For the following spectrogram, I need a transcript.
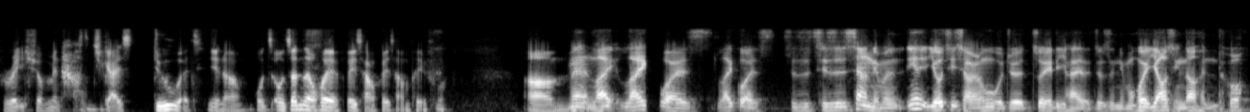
great show。Man，how did you guys do it？You know，我我真的会非常非常佩服。嗯、um,，Man，like likewise，likewise，就是其实像你们，因为尤其小人物，我觉得最厉害的就是你们会邀请到很多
